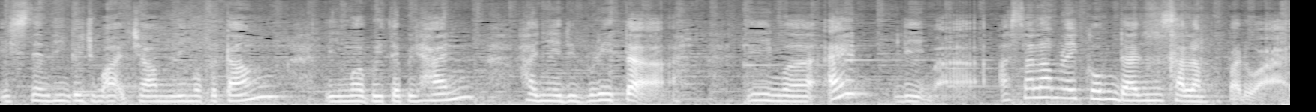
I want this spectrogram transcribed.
Isnin hingga Jumaat jam 5 petang. 5 berita pilihan hanya di Berita 5 at 5. Assalamualaikum dan salam perpaduan.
